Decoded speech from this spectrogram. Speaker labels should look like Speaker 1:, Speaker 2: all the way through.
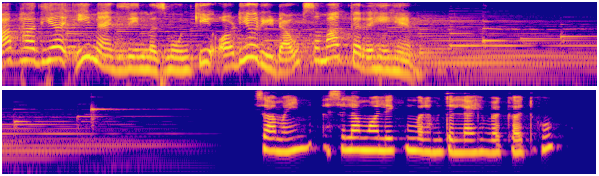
Speaker 1: آپ ہادیہ ای میگزین مضمون کی آڈیو ریڈ آؤٹ سماعت کر رہے ہیں۔
Speaker 2: سامعین، السلام علیکم ورحمۃ اللہ وبرکاتہ۔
